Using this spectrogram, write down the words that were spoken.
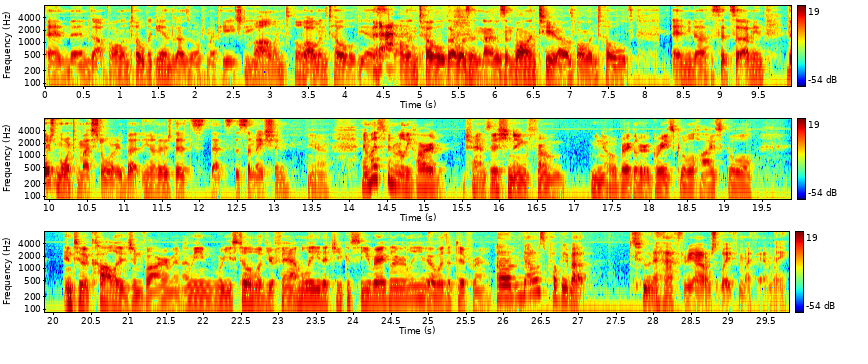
and then got voluntold again that I was going for my PhD. Voluntold. Voluntold, yes. voluntold. I wasn't I wasn't volunteered, I was voluntold and you know, like I said, so I mean, there's more to my story, but you know, there's that's that's the summation. Yeah, it must have been really hard transitioning from you know regular grade school, high school, into a college environment. I mean, were you still with your family that you could see regularly, or was it different? Um, no, I was probably about two and a half, three hours away from my family.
